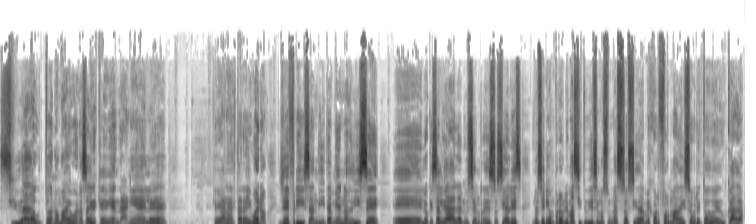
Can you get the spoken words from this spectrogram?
Ciudad Autónoma de Buenos Aires, qué bien Daniel, ¿eh? Qué ganas de estar ahí. Bueno, Jeffrey Sandy también nos dice, eh, lo que salga a la luz en redes sociales no sería un problema si tuviésemos una sociedad mejor formada y sobre todo educada.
